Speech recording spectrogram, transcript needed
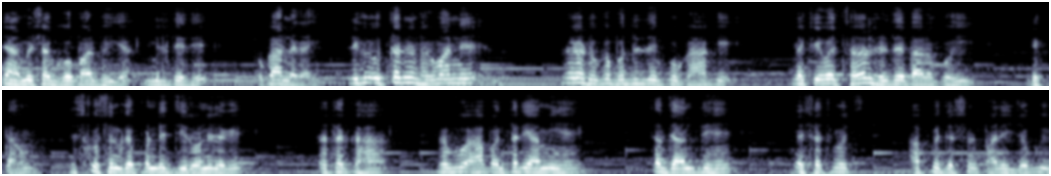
जहाँ हमेशा गोपाल भैया मिलते थे, पुकार लगाई। लेकिन उत्तर में भगवान ने प्रकट होकर बुद्धदेव को कहा कि मैं केवल सरल हृदय वालों को ही दिखता हूँ। जिसको सुनकर पंडित जी रोने लगे। तथा कहा, प्रभु, आप अंतर्यामी हैं, सब जानते हैं, मैं सचमुच आपके दर्शन पाने योग्य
